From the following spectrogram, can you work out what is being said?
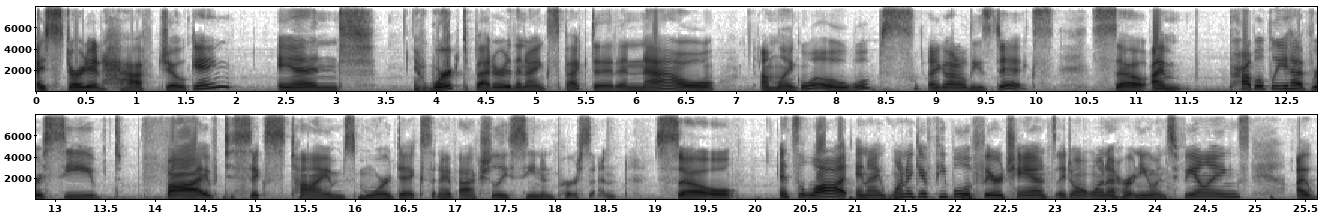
I started half joking and it worked better than I expected. And now I'm like, whoa, whoops, I got all these dicks. So I'm probably have received five to six times more dicks than I've actually seen in person. So it's a lot, and I want to give people a fair chance. I don't want to hurt anyone's feelings. I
